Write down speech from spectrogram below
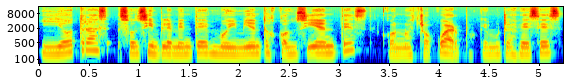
y otras son simplemente movimientos conscientes con nuestro cuerpo, que muchas veces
